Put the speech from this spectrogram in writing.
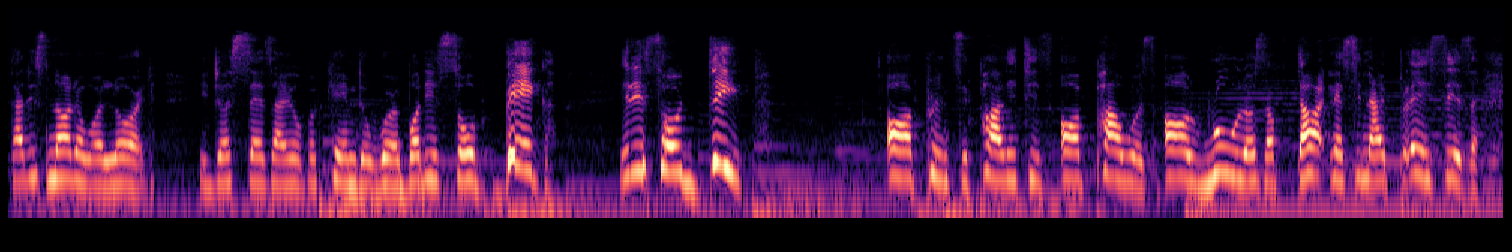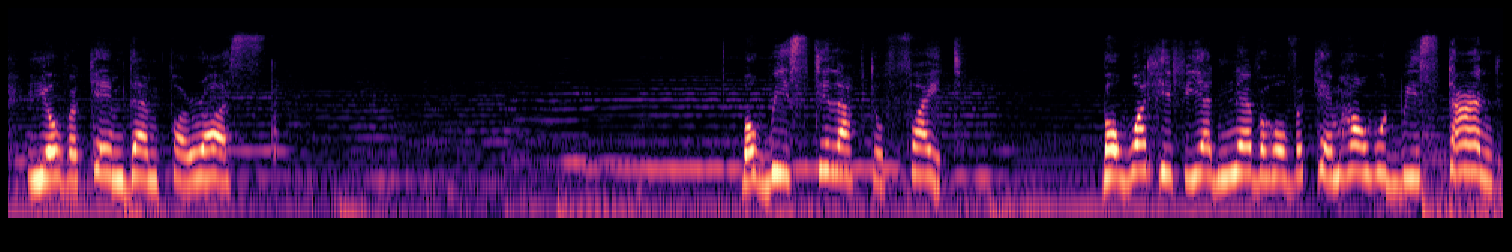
that is not our Lord. He just says, I overcame the world. But it's so big, it is so deep. All principalities, all powers, all rulers of darkness in high places, He overcame them for us. But we still have to fight. But what if he had never overcame? How would we stand?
